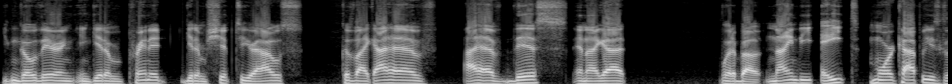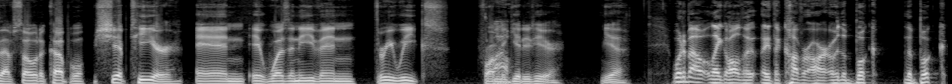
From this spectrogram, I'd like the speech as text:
You can go there and, and get them printed, get them shipped to your house. Cause like I have, I have this and I got what about 98 more copies because I've sold a couple shipped here and it wasn't even three weeks for wow. me to get it here. Yeah. What about like all the like the cover art or the book the book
